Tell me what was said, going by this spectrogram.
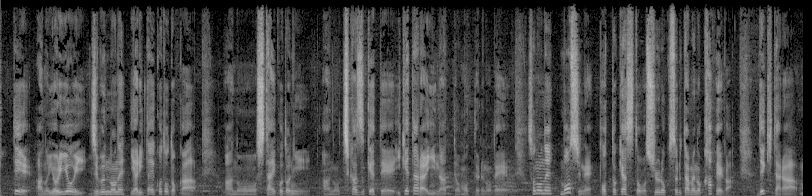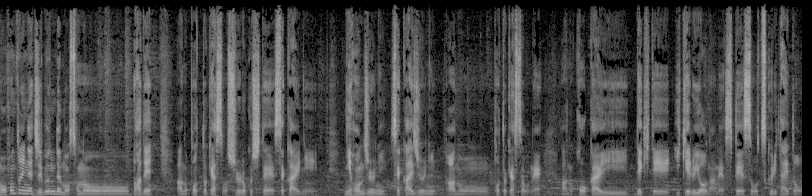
ってあのより良い自分のねやりたいこととかあのしたいことにあの近づけていけたらいいなって思ってるのでそのねもしねポッドキャストを収録するためのカフェができたらもう本当にね自分でもその場であのポッドキャストを収録して世界に日本中に世界中にあのポッドキャストをねあの公開できていけるようなねスペースを作りたいと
